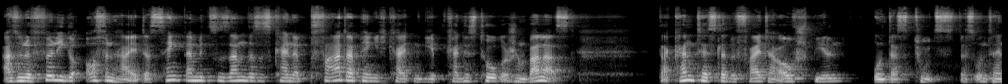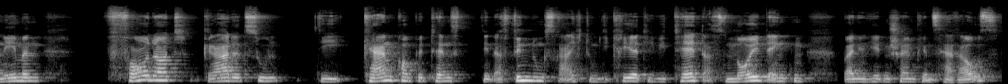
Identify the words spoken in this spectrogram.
Also eine völlige Offenheit, das hängt damit zusammen, dass es keine Pfadabhängigkeiten gibt, keinen historischen Ballast da kann Tesla befreiter aufspielen und das tut's. Das Unternehmen fordert geradezu die Kernkompetenz, den Erfindungsreichtum, die Kreativität, das Neudenken bei den Hidden Champions heraus.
